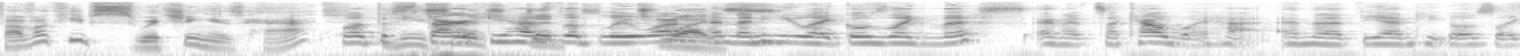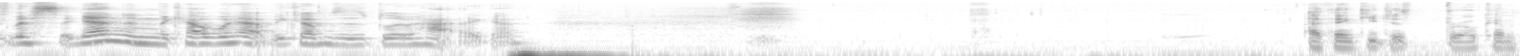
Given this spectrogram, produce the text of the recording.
Fievel keeps switching his hat. Well, at the He start he has the blue one, and then he like goes like this, and it's a cowboy hat, and then at the end he goes like this again, and the cowboy hat becomes his blue hat again. I think you just broke him.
